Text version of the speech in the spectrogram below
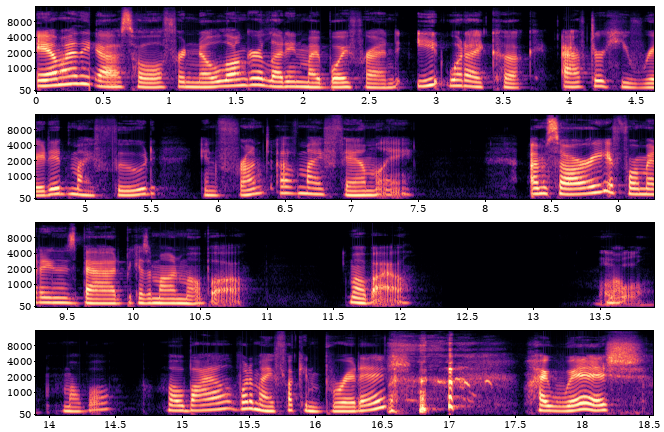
Am I the asshole for no longer letting my boyfriend eat what I cook after he rated my food in front of my family? I'm sorry if formatting is bad because I'm on mobile. Mobile. Mobile. Mobile? Mobile? What am I, fucking British? I wish.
